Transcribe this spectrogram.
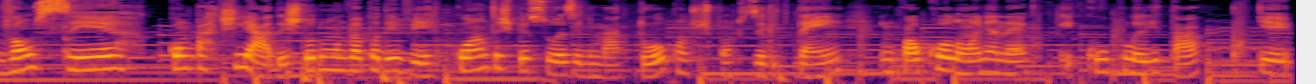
vão ser compartilhadas. Todo mundo vai poder ver quantas pessoas ele matou, quantos pontos ele tem, em qual colônia, né, e cúpula ele tá, porque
